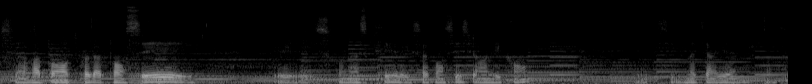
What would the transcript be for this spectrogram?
C'est un, rapport entre la pensée et ce qu'on inscrit avec sa pensée sur un écran. C'est- C'est matériel, je pense.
